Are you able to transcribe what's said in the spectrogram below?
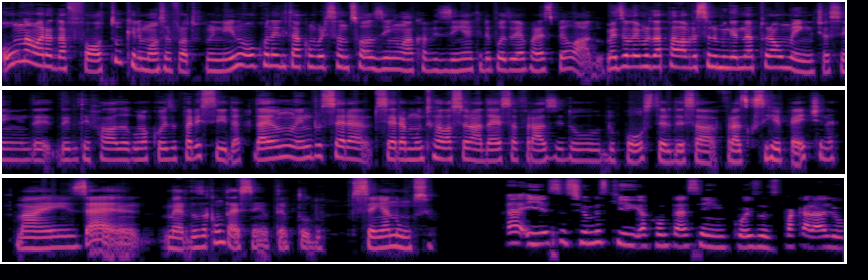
ou na hora da foto, que ele mostra a foto pro menino, ou quando ele tá conversando sozinho lá com a vizinha, que depois ele aparece pelado. Mas eu lembro da palavra, se não me engano, naturalmente, assim, de, dele ter falado alguma coisa parecida. Daí eu não lembro se era, se era muito relacionada a essa frase do, do pôster, dessa frase que se repete, né? Mas é, merdas acontecem o tempo todo, sem anúncio. É, e esses filmes que acontecem coisas pra caralho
